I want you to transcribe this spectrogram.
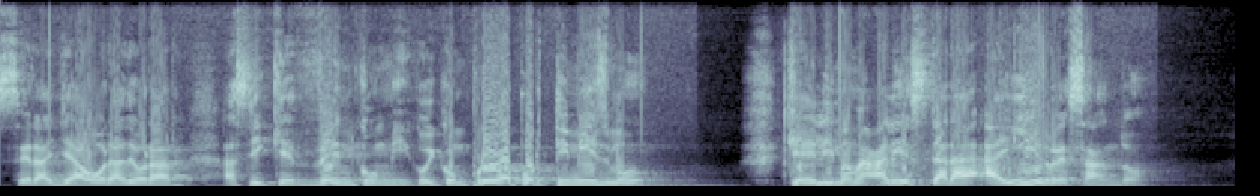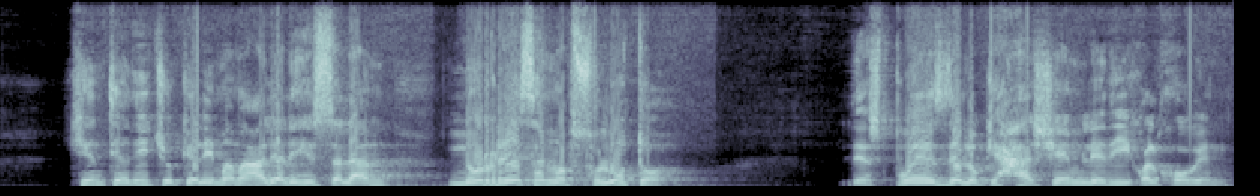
será ya hora de orar, así que ven conmigo y comprueba por ti mismo que el imam Ali estará ahí rezando. ¿Quién te ha dicho que el imam Ali no reza en lo absoluto? Después de lo que Hashem le dijo al joven,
